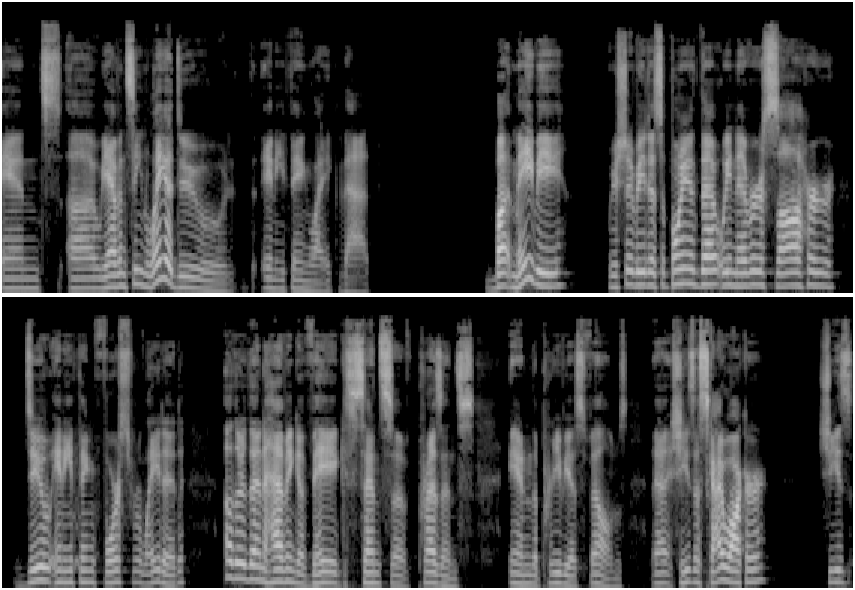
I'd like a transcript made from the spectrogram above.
and uh, we haven't seen Leia do anything like that. But maybe we should be disappointed that we never saw her do anything force related other than having a vague sense of presence in the previous films. Uh, she's a Skywalker. She's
